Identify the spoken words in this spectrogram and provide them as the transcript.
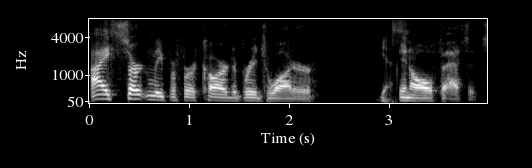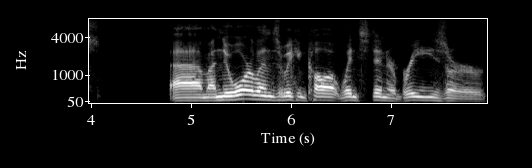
I certainly prefer Carr to Bridgewater. Yes. In all facets. Um, New Orleans, we can call it Winston or Brees or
